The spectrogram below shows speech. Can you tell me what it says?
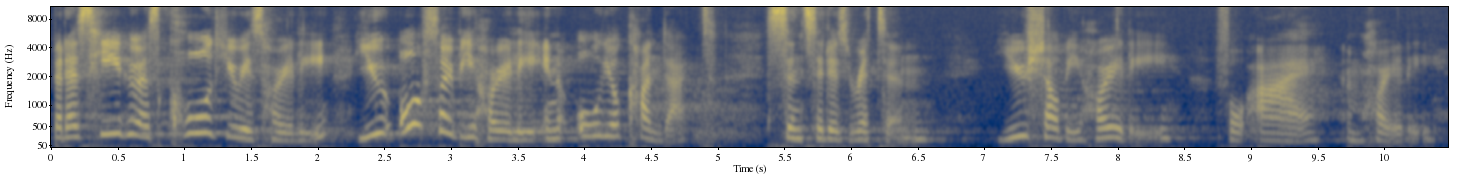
but as he who has called you is holy, you also be holy in all your conduct, since it is written, You shall be holy, for I am holy.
